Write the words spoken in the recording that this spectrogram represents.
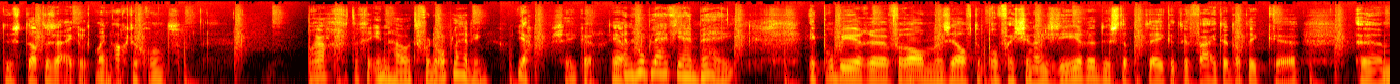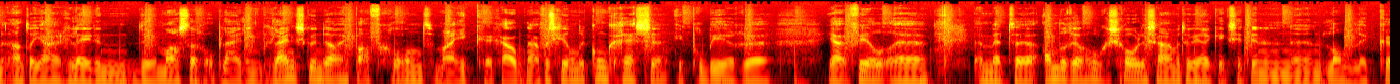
Dus dat is eigenlijk mijn achtergrond. Prachtige inhoud voor de opleiding. Ja, zeker. Ja. En hoe blijf jij bij? Ik probeer uh, vooral mezelf te professionaliseren. Dus dat betekent in feite dat ik uh, um, een aantal jaren geleden de masteropleiding begeleidingskunde heb afgerond. Maar ik uh, ga ook naar verschillende congressen. Ik probeer ja, veel met andere hogescholen samen te werken. Ik zit in een landelijk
